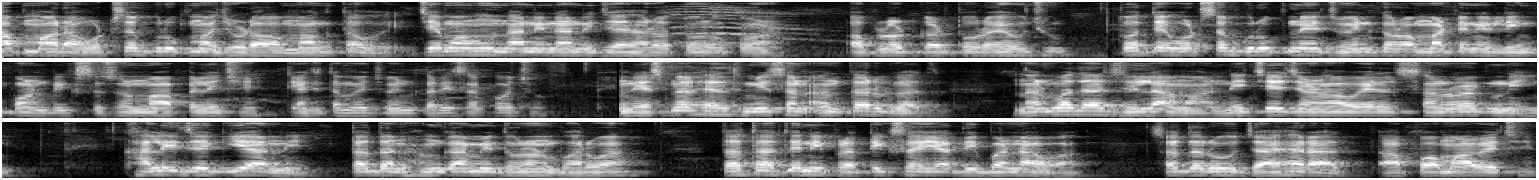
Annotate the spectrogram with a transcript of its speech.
આપ મારા વોટ્સએપ ગ્રુપમાં જોડાવા માંગતા હોય, જેમાં હું નાની નાની જાહેરાતોનો પણ અપલોડ કરતો રહ્યો છું, તો તે વોટ્સએપ ગ્રુપને જોઈન કરવા માટેની લિંક પણ ડિસ્ક્રિપ્શનમાં આપેલી છે. ત્યાંથી તમે જોઈન કરી શકો છો. નેશનલ હેલ્થ મિશન અંતર્ગત નર્મદા જિલ્લામાં નીચે જણાવેલ સંવર્ગની ખાલી જગ્યાની તદ્દન હંગામી ધોરણ ભરવા તથા તેની પ્રતીક્ષા યાદી બનાવવા સદરુ જાહેરાત આપવામાં આવે છે.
